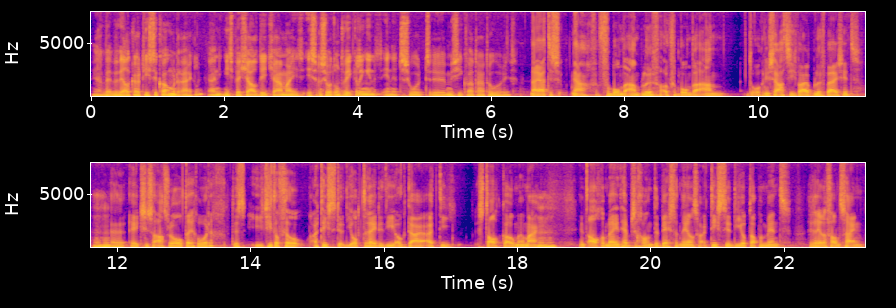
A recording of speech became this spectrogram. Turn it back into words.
Ja, we- welke artiesten komen er eigenlijk? Ja, niet, speciaal dit jaar, maar is, is er een soort ontwikkeling in het, in het soort eh, muziek wat daar te horen is? Nou ja, het is ja, verbonden aan Bluff, ook verbonden aan de organisaties waar Bluff bij zit. Mhm. Eh, Agents After All tegenwoordig. Dus je ziet al veel artiesten die optreden die ook daar uit die stal komen. Maar Mhm. in het algemeen hebben ze gewoon de beste Nederlandse artiesten die op dat moment relevant zijn.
